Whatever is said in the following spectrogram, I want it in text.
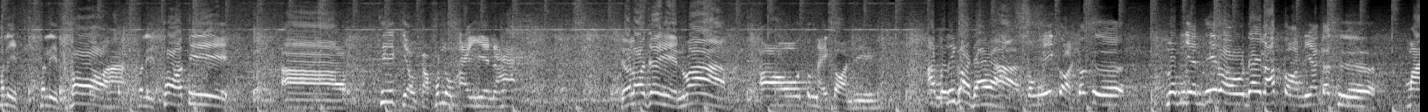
ผลิตผลิตท่อฮะผลิตท่อที่อ่าที่เกี่ยวกับพัดลมไอเย็นนะฮะเดี๋ยวเราจะเห็นว่าเอาตรงไหนก่อนดีเอาตัวนี้ก่อนได้อ่าค่ะตรงนี้ก่อนก็คือลมเย็นที่เราได้รับตอนนี้ก็คือมา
